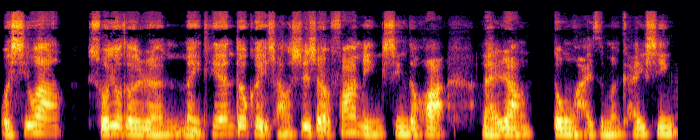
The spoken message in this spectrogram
我希望所有的人每天都可以尝试着发明新的话。来让动物孩子们开心。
